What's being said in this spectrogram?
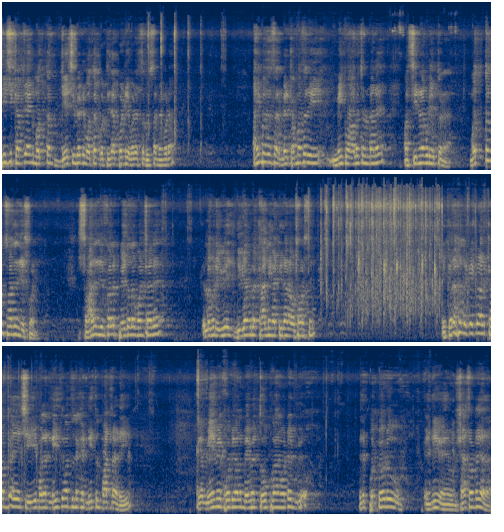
తీసి కబ్జా అయిన మొత్తం జేసీబీ మొత్తం కొట్టినప్పుడు ఎవరేస్తారు చూస్తాం మేము కూడా. అయిపోతుంది సార్ మీరు కంపల్సరీ మీకు ఆలోచన ఉండాలి. మా సీనియర్ కూడా చెప్తున్నా మొత్తం స్వాధీనం చేసుకోండి. స్వాధీనం చేసుకోవాలి పేదలకు పంచాలి. వీళ్ళు కూడా ఇవే దివ్యాంగుల కాలనీ కట్టిరని అవసరం వస్తే. ఎకరాలకు ఎకరాలు కబ్జా చేసి మళ్ళీ నీతివంతులకి నీతులు మాట్లాడి ఇక మేమే పోటీ వాళ్ళు మేమే తోపుగానే ఉంటే ఇది పొట్టోడు ఇది శాస్త్రం ఉంటుంది కదా?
